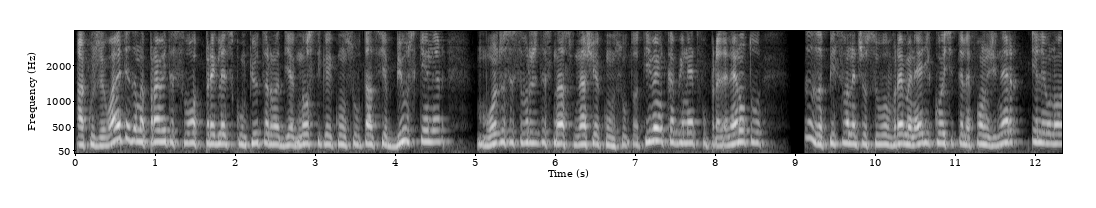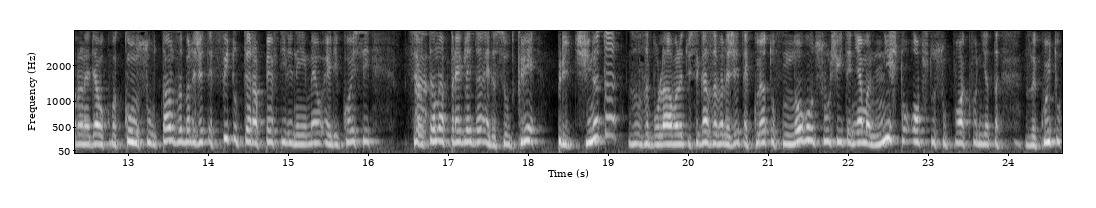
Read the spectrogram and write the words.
Ако желаете да направите своя преглед с компютърна диагностика и консултация биоскенер, може да се свържете с нас в нашия консултативен кабинет в определеното за записване часово време на еди кой си телефон инженер Елеонора Недялкова, консултант, забележете, фитотерапевт или на имейл еди кой си. Целта на прегледа е да се открие причината за заболяването и сега забележете, която в много от случаите няма нищо общо с оплакванията, за които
